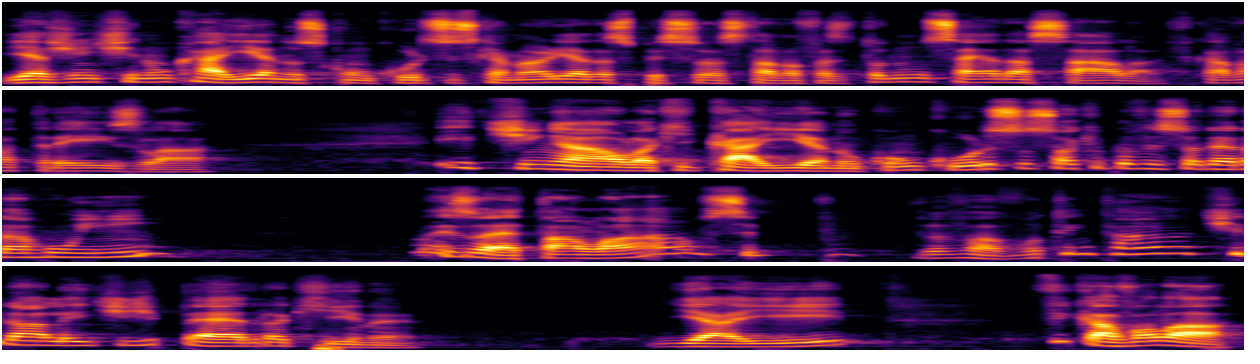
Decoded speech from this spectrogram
E a gente não caía nos concursos que a maioria das pessoas estava fazendo. Todo mundo saía da sala, ficava três lá. E tinha aula que caía no concurso, só que o professor era ruim. Mas é, tá lá, você vou tentar tirar leite de pedra aqui, né? E aí ficava lá.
